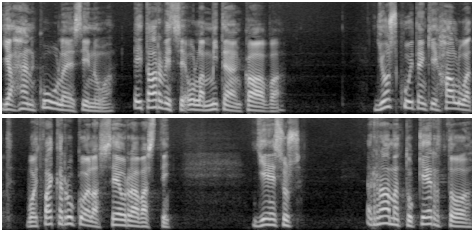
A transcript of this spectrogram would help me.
ja hän kuulee sinua. Ei tarvitse olla mitään kaavaa. Jos kuitenkin haluat, voit vaikka rukoilla seuraavasti. Jeesus, Raamattu kertoo,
